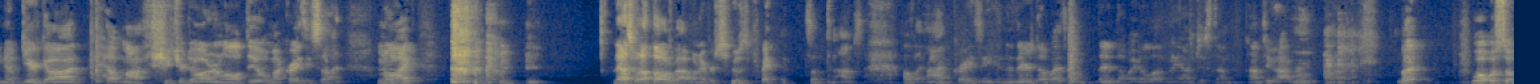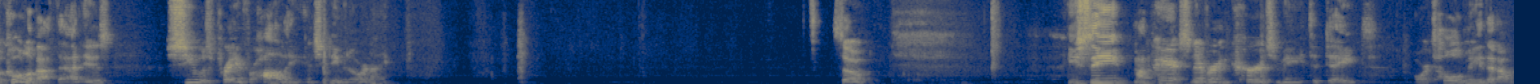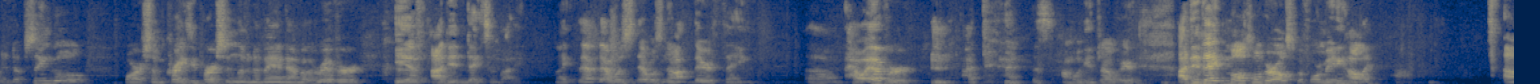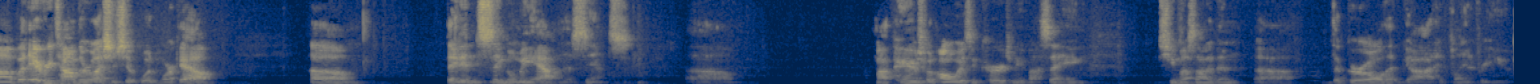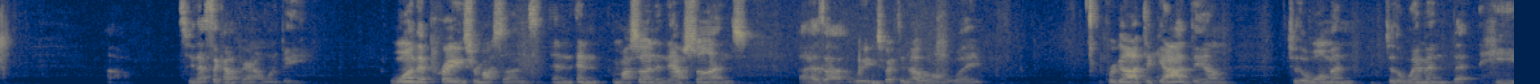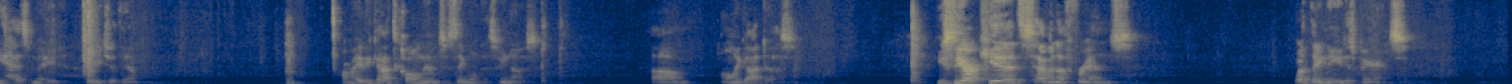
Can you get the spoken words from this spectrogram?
you know, dear God, help my future daughter in law deal with my crazy son. I'm like, that's what I thought about whenever she was praying sometimes. I was like, I'm crazy, and there's nobody, there's nobody gonna love me. I'm just, I'm, I'm too hot. But what was so cool about that is she was praying for Holly, and she didn't even know her name. So, you see, my parents never encouraged me to date or told me that I would end up single or some crazy person living in a van down by the river if I didn't date somebody. Like that, that was that was not their thing. Um, however, I, I'm gonna get in trouble here. I did date multiple girls before meeting Holly, uh, but every time the relationship wouldn't work out, um, they didn't single me out in a sense. My parents would always encourage me by saying, "She must not have been uh, the girl that God had planned for you." Um, see, that's the kind of parent I want to be one that prays for my sons and, and my son and now sons, uh, as I we expect another on the way, for God to guide them to the woman, to the women that He has made for each of them. Or maybe God's calling them to singleness. Who knows? Um, only God does. You see, our kids have enough friends. What they need is parents.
